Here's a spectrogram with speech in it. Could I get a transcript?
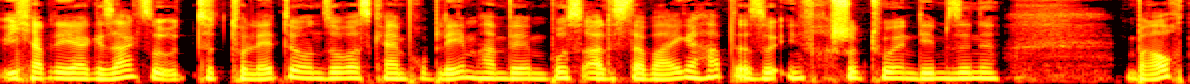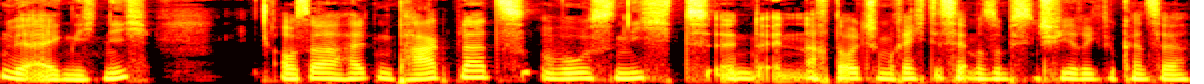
ich habe dir ja gesagt, so To- Toilette und sowas kein Problem, haben wir im Bus alles dabei gehabt. Also Infrastruktur in dem Sinne brauchten wir eigentlich nicht. Außer halt einen Parkplatz, wo es nicht, in, in, nach deutschem Recht ist ja immer so ein bisschen schwierig. Du kannst ja,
